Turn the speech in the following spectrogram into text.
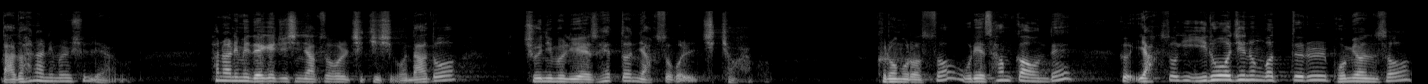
나도 하나님을 신뢰하고 하나님이 내게 주신 약속을 지키시고 나도 주님을 위해서 했던 약속을 지켜가고 그럼으로써 우리의 삶 가운데 그 약속이 이루어지는 것들을 보면서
